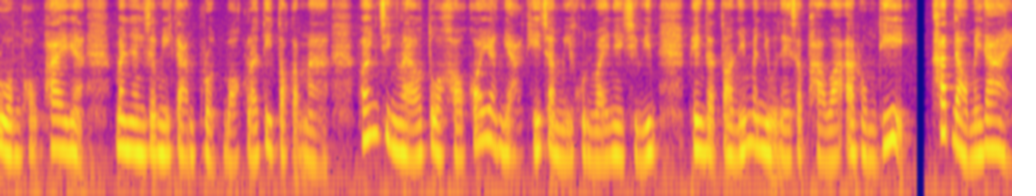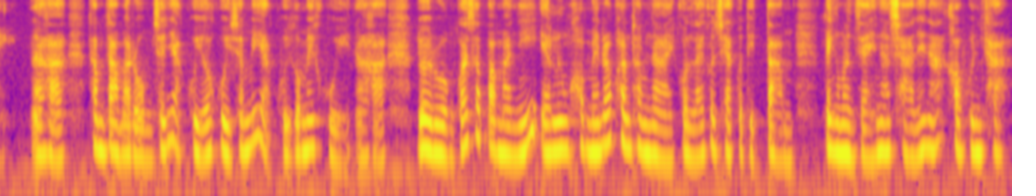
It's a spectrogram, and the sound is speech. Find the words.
รวมของไพ่เนี่ยมันยังจะมีการปลดบล็อกและติดต่อกลับมา เพราะจริงๆแล้วตัวเขาก็ยังอยากที่จะมีคุณไว้ในชีวิต เพียงแต่ตอนนี้มันอยู่ในสภาวะอารมณ์ที่คาดเดาไม่ได้ นะคะทำตามอารมณ์ฉันอยากคุยก็คุย ฉันไม่อยากคุยก็ไม่คุยนะคะ โดยรวมก็จะประมาณนี้อย่าลืมคอมเมนต์รับคำทำนาย กดไลค์กดแชร์กดติดตาม เป็นกำลังใจให้นาชาด้วยนะ ขอบคุณค่ะ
